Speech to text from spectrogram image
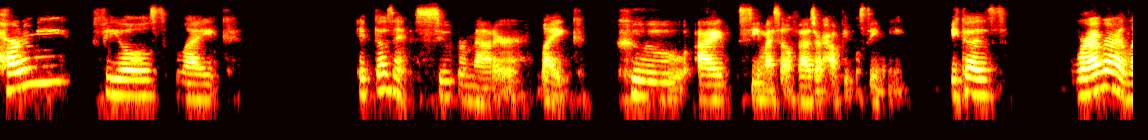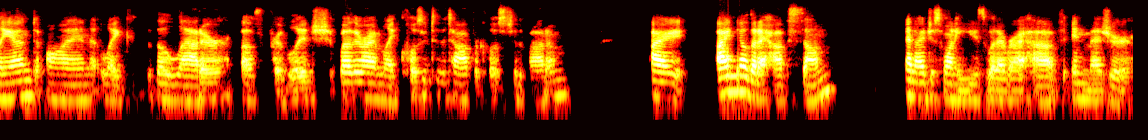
part of me feels like it doesn't super matter. Like, who I see myself as or how people see me. Because wherever I land on like the ladder of privilege, whether I'm like closer to the top or closer to the bottom, I I know that I have some and I just want to use whatever I have in measure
